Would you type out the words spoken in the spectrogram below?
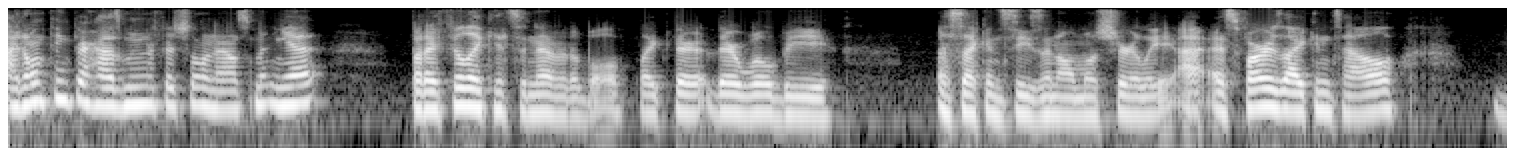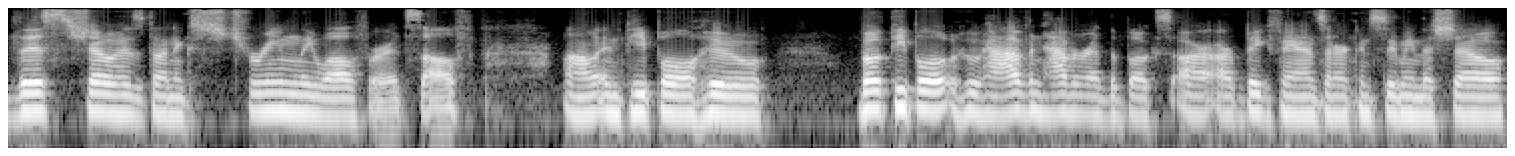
I don't think there has been an official announcement yet, but I feel like it's inevitable. Like there there will be a second season almost surely. As far as I can tell, this show has done extremely well for itself, um, and people who both people who have and haven't read the books are are big fans and are consuming the show.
